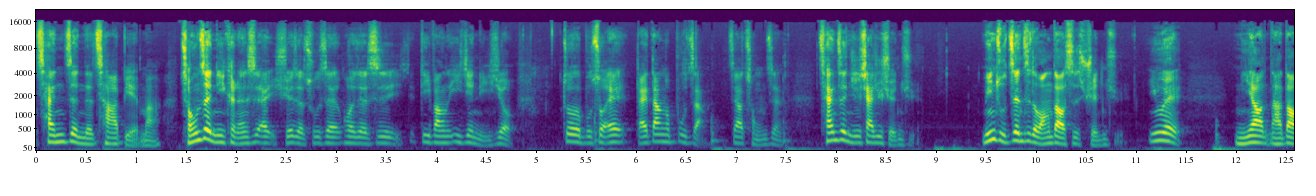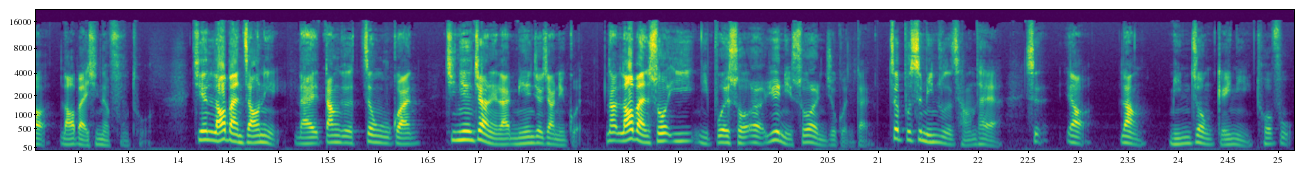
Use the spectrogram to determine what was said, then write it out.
参政的差别吗？从政你可能是哎学者出身，或者是地方的意见领袖，做的不错，哎来当个部长，这叫从政。参政你就下去选举。民主政治的王道是选举，因为你要拿到老百姓的付托。今天老板找你来当个政务官，今天叫你来，明天就叫你滚。那老板说一，你不会说二，因为你说二你就滚蛋。这不是民主的常态啊，是要让。民众给你托付。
